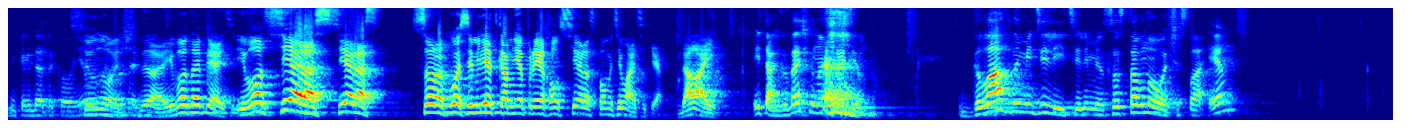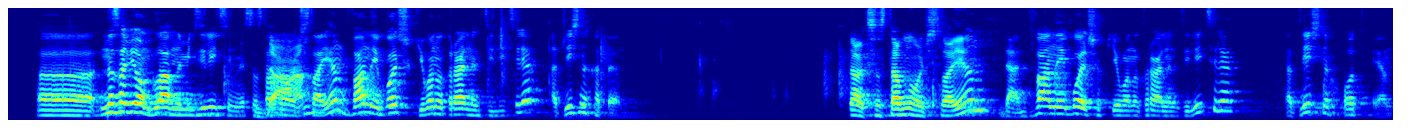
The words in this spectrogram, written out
Никогда такого не всю было. ночь. вот Да, и вот опять. И вот Серос, Серос, 48 лет ко мне приехал Серос по математике. Давай. Итак, задача номер один. Главными делителями составного числа n э, назовем главными делителями составного Да. числа n два наибольших его натуральных делителя, отличных от n. Так, составного числа n. Да, два наибольших его натуральных делителя, отличных от n.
